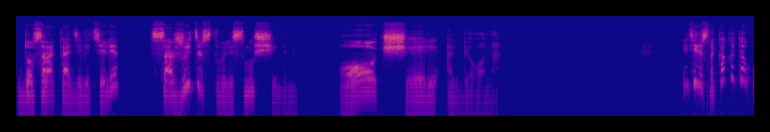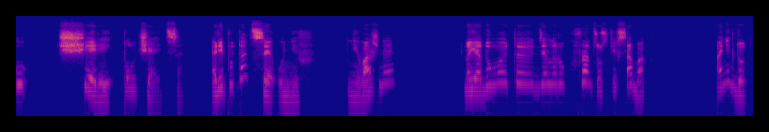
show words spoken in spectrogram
до 49 лет сожительствовали с мужчинами. О, черри Альбиона! Интересно, как это у черей получается? Репутация у них неважная, но я думаю, это дело рук французских собак. Анекдот.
